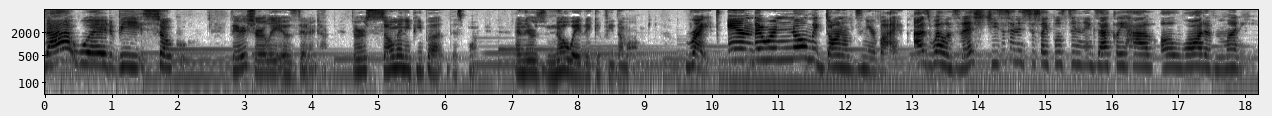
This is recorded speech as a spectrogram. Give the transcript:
That would be so cool. Very surely it was dinner time. There were so many people at this point, and there's no way they could feed them all. Right, and there were no McDonald's nearby. As well as this, Jesus and his disciples didn't exactly have a lot of money.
